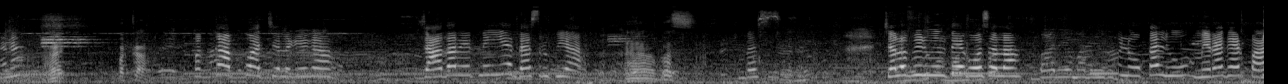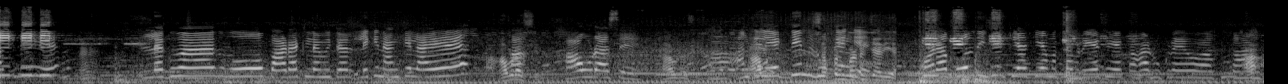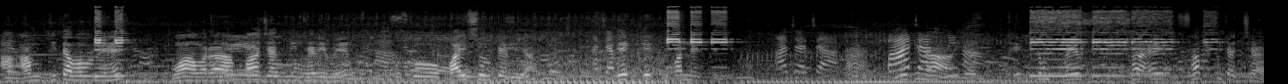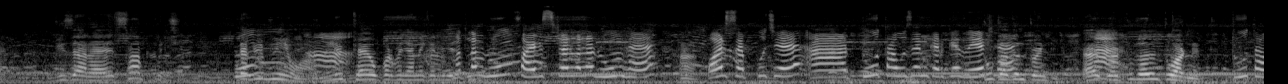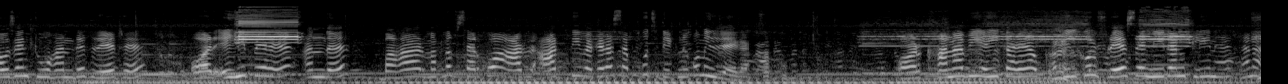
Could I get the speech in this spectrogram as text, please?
है ना? है? पक्का? पक्का आपको अच्छा लगेगा। ज़्यादा रेट नहीं है दस रुपया। हाँ बस। बस। चलो फिर मिलते हैं गौशाला। लोकल हूँ मेरा घर पास में है। लगभग वो बारह किलोमीटर लेकिन अंकल आए हैं। हावड़ा से। हावड़ा से। हावड़ा से। हाँ, अंकल एक दिन रुकेंगे। और आप बोल दीजिए क्या क्या मतलब रेट है कहाँ रुक रहे हो आप कहाँ हो? हम गीता भवन में है। वहाँ हमारा पाँच आदमी ठहरे हुए उसको बाईस सौ रुपये लिया। अच्छा। एक एक वन नाइट के अच्छा अच्छा। हाँ, पाँच हाँ, आदमी हाँ एकदम फ्रेश सब कुछ अच्छा है। गीजर है सब कुछ। तकलीफ़ नहीं हुआ। हाँ। लिफ्ट है ऊपर में जाने के लिए। मतलब रूम फाइव स्टार वाला रूम है हाँ। और सब कुछ है टू थाउज़ेंड करके रेट टू थाउज़ेंड ट्वेंटी हाँ। Two thousand two hundred two thousand two hundred rate है और यही पे है अंदर बाहर मतलब सर को आरती वगैरह सब कुछ देखने को मिल जाएगा। सब कुछ। और खाना भी यही का है बिल्कुल फ्रेश है नीट एंड क्लीन है है ना?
